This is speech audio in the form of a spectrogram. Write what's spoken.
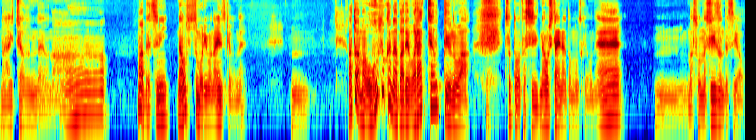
う泣いちゃうんだよなまあ別に直すつもりもないんですけどね。うん。あとはまあ、厳かな場で笑っちゃうっていうのは、ちょっと私直したいなと思うんですけどね。うん、まあそんなシーズンですよ。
